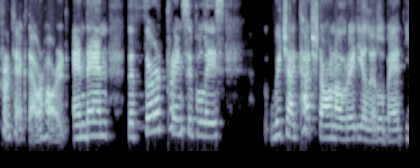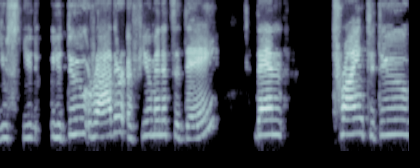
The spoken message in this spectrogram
protect our heart. And then the third principle is which I touched on already a little bit. You you you do rather a few minutes a day than trying to do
